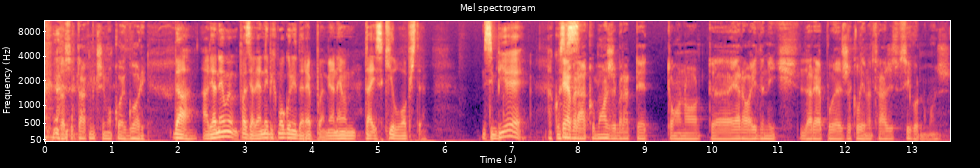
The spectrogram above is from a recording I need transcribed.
da se takmičimo ko je gori. Da, ali ja ne umem, pazi, ali ja ne bih mogao ni da repujem, ja nemam taj skill uopšte. Mislim, bio je, ako se... Te, bra, ako može, brate, to ono, t- Ero Idanić da repuje Žaklina traži, sigurno može.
